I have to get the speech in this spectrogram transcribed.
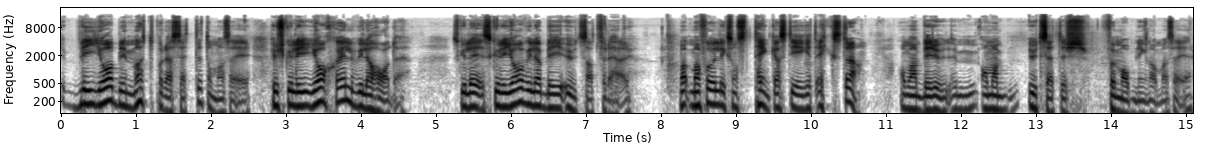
blir jag blir mött på det här sättet om man säger. Hur skulle jag själv vilja ha det? Skulle, skulle jag vilja bli utsatt för det här? Man, man får liksom tänka steget extra om man, blir, ut- om man utsätts för mobbning, om man säger.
